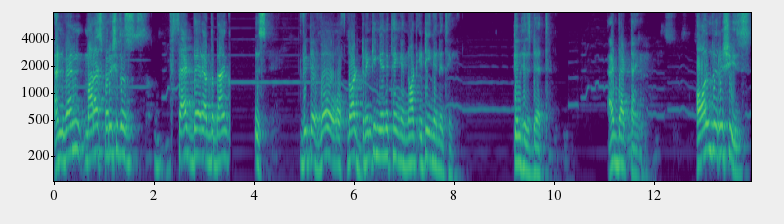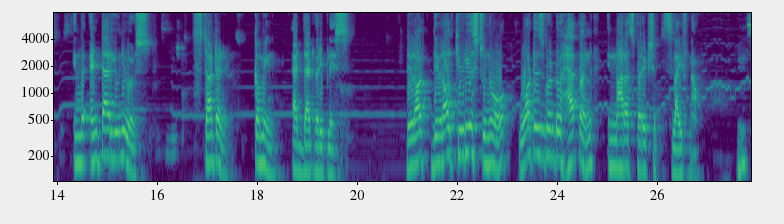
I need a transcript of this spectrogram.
And when Maharaj Parikshit was sat there at the bank with a vow of not drinking anything and not eating anything till his death, at that time, all the rishis in the entire universe started coming at that very place. They were all they were all curious to know what is going to happen in Maharaj Parikshit's life now. Yes.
